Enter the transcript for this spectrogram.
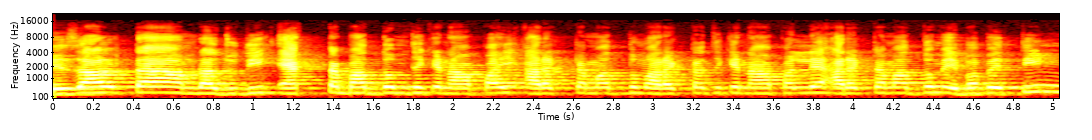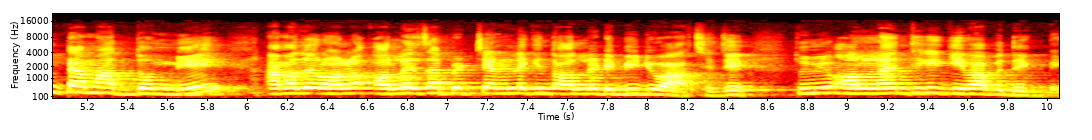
রেজাল্টটা আমরা যদি একটা মাধ্যম থেকে না পাই, আরেকটা মাধ্যম, আরেকটা থেকে না পারলে আরেকটা মাধ্যম, এভাবে তিনটা মাধ্যম নিয়েই আমাদের আপডেট চ্যানেলে কিন্তু অলরেডি ভিডিও আছে। যে তুমি অনলাইন থেকে কীভাবে দেখবে?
